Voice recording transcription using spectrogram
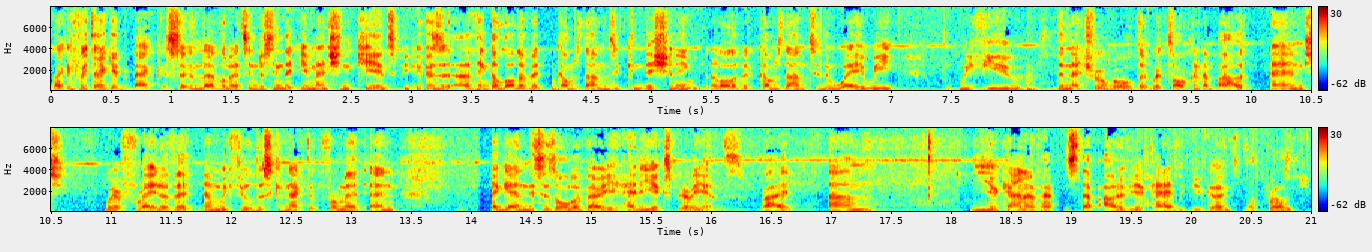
like if we take it back a certain level, it's interesting that you mentioned kids because I think a lot of it comes down to conditioning and a lot of it comes down to the way we we view the natural world that we're talking about and we're afraid of it and we feel disconnected from it. And again, this is all a very heady experience, right? Um, you kind of have to step out of your head if you're going to approach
